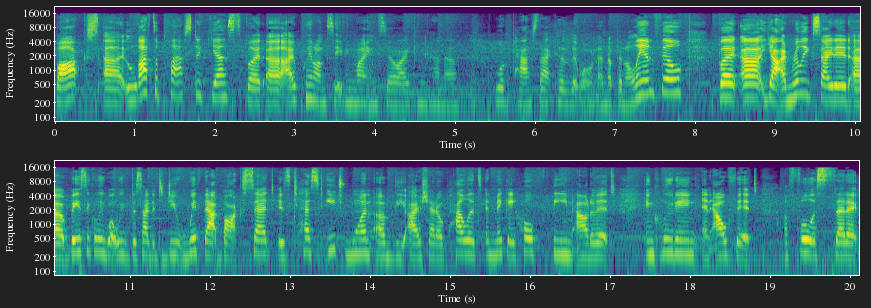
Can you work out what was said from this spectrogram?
box. Uh, lots of plastic, yes, but uh, I plan on saving mine so I can kind of look past that because it won't end up in a landfill. But uh, yeah, I'm really excited. Uh, basically what we've decided to do with that box set is test each one of the eyeshadow palettes and make a whole theme out of it, including an outfit, a full aesthetic,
